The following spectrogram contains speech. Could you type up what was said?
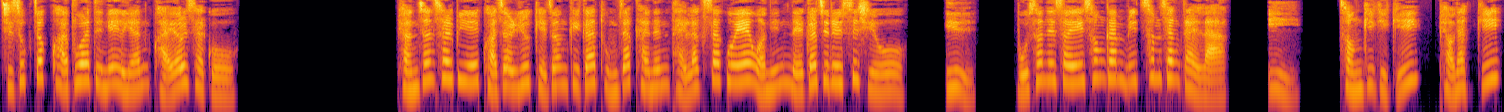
지속적 과부하 등에 의한 과열사고 변전 설비의 과전류 개전기가 동작하는 단락사고의 원인 4가지를 쓰시오. 1. 모선에서의 성감 및 섬상 단락 2. 전기기기, 변압기,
